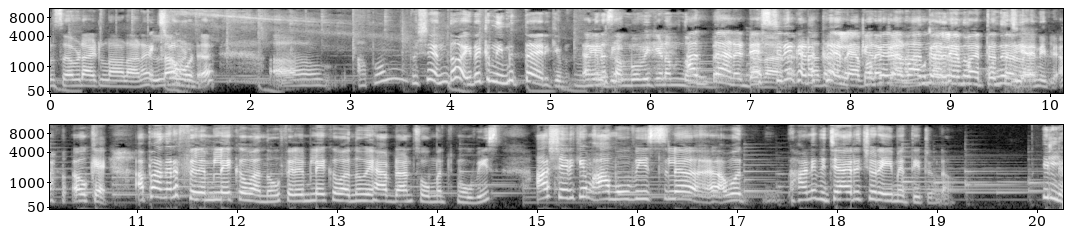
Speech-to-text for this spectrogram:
റിസർവ്ഡ് ആയിട്ടുള്ള ആളാണ്. എല്ലാം ഉണ്ട് അപ്പം പക്ഷെ എന്തോ ഇതൊക്കെ നിമിത്തായിരിക്കും അങ്ങനെ സംഭവിക്കണം അതാണ് ഡെസ്റ്റിനി കിടക്കുകയല്ലേ. ചെയ്യാനില്ല. ഓക്കെ അപ്പൊ അങ്ങനെ ഫിലിമിലേക്ക് വന്നു. ഫിലിമിലേക്ക് വന്നു. We have done so much movies ആ ശരിക്കും ആ മൂവീസിൽ ഹണി വിചാരിച്ചൊരു എയിം എത്തിയിട്ടുണ്ടോ? ഇല്ല.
